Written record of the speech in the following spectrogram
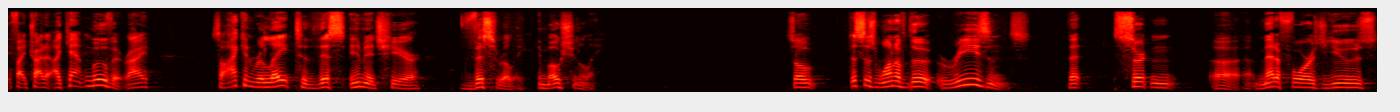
If I try to, I can't move it, right? So I can relate to this image here viscerally, emotionally. So this is one of the reasons that certain uh, metaphors use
